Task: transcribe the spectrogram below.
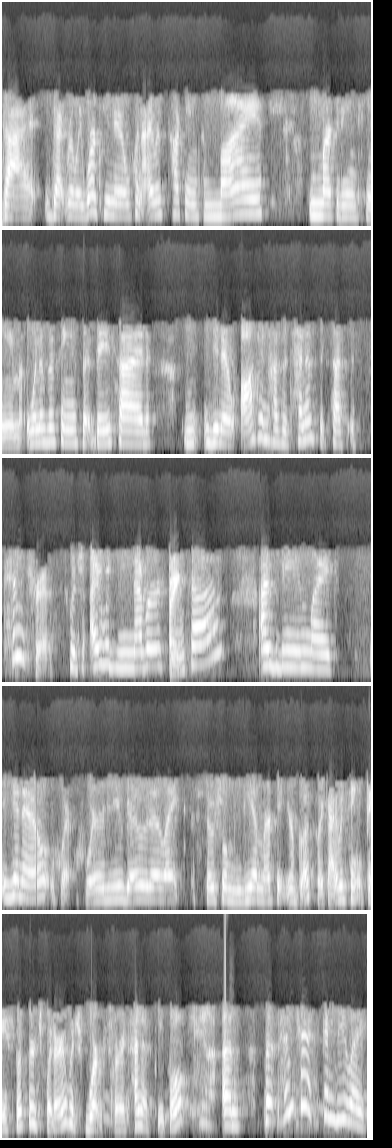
that that really work. You know, when I was talking to my marketing team, one of the things that they said, you know, often has a ton of success is Pinterest, which I would never think right. of as being like, you know, where where do you go to like social media market your book? Like I would think Facebook or Twitter, which works for a ton of people. Um, but Pinterest can be like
